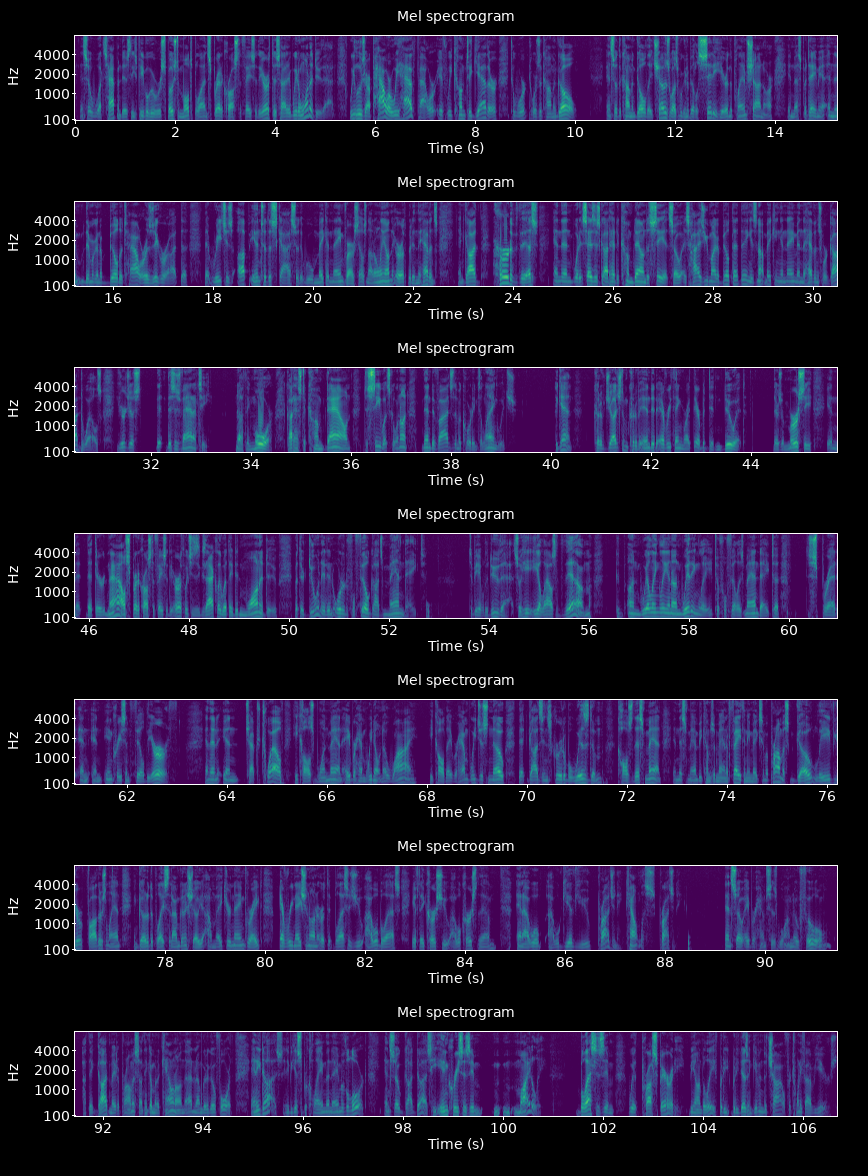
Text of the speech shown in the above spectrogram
And so what's happened is these people who were supposed to multiply and spread across the face of the earth decided we don't want to do that. We lose our power. We have power if we come together to work towards a common goal. And so the common goal they chose was we're going to build a city here in the plain of Shinar in Mesopotamia, and then, then we're going to build a tower, a ziggurat, that reaches up into the sky so that we will make a name for ourselves, not only on the earth, but in the heavens. And God heard of this, and then what it says is God had to come down to see it. So as high as you might have built that thing, it's not making a name in the heavens where God dwells. You're just, this is vanity nothing more. God has to come down to see what's going on, then divides them according to language. Again, could have judged them, could have ended everything right there, but didn't do it. There's a mercy in that, that they're now spread across the face of the earth, which is exactly what they didn't want to do, but they're doing it in order to fulfill God's mandate to be able to do that. So he, he allows them unwillingly and unwittingly to fulfill his mandate to, spread and, and increase and fill the earth. And then in chapter 12, he calls one man, Abraham. We don't know why he called Abraham. We just know that God's inscrutable wisdom calls this man, and this man becomes a man of faith, and he makes him a promise Go, leave your father's land, and go to the place that I'm going to show you. I'll make your name great. Every nation on earth that blesses you, I will bless. If they curse you, I will curse them, and I will, I will give you progeny, countless progeny. And so Abraham says, Well, I'm no fool. I think God made a promise. I think I'm going to count on that and I'm going to go forth. And he does. And he begins to proclaim the name of the Lord. And so God does. He increases him mightily, blesses him with prosperity beyond belief, but he, but he doesn't give him the child for 25 years.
